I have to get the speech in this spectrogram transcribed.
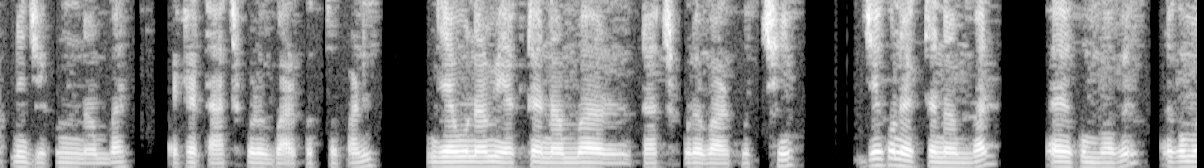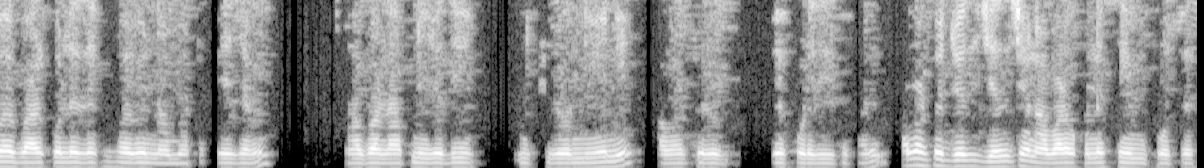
আপনি যে কোনো নাম্বার একটা টাচ করে বার করতে পারেন। যেমন আমি একটা নাম্বার টাচ করে বার করছি যে কোনো একটা নাম্বার এরকমভাবে। এরকমভাবে বার করলে দেখতে পাবেন নাম্বারটা পেয়ে যাবেন। আবার আপনি যদি ফেরত নিয়ে নিয়ে আবার ফেরত পে করে দিতে পারেন। আবার ফের যদি যেতে চান, আবার ওখানে সেম প্রসেস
